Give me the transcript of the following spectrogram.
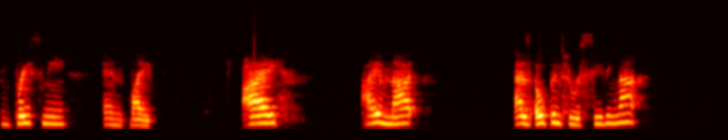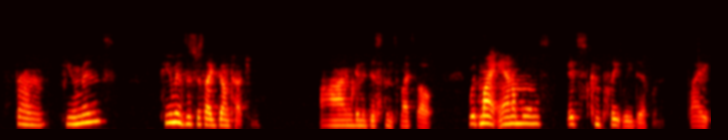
embrace me, and like I I am not as open to receiving that from humans. Humans is just like don't touch me. I'm gonna distance myself. With my animals, it's completely different. Like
